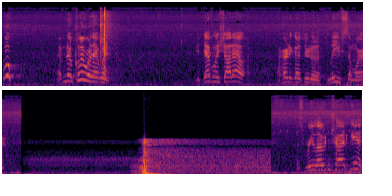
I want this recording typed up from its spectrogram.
Woo! I have no clue where that went. It definitely shot out. I heard it go through the leaves somewhere. Let's reload and try it again.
